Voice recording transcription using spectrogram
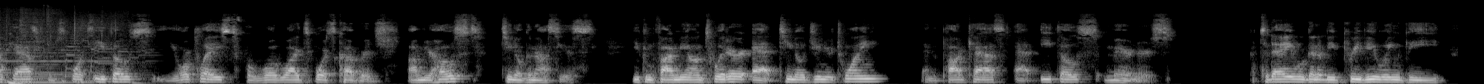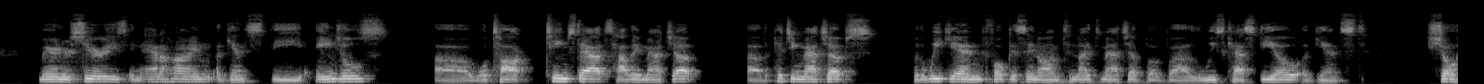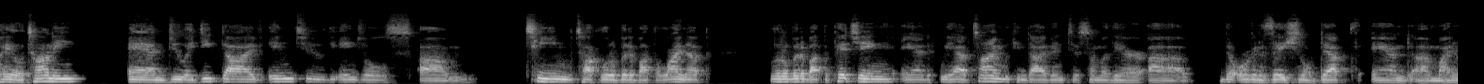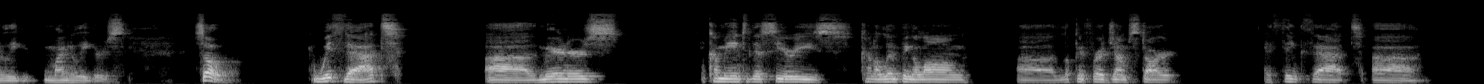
podcast from Sports Ethos, your place for worldwide sports coverage. I'm your host, Tino Ganasius. You can find me on Twitter at Tino Junior 20 and the podcast at Ethos Mariners. Today, we're going to be previewing the Mariners series in Anaheim against the Angels. Uh, we'll talk team stats, how they match up, uh, the pitching matchups for the weekend, focus in on tonight's matchup of uh, Luis Castillo against Shohei Ohtani, and do a deep dive into the Angels um, team, talk a little bit about the lineup, a little bit about the pitching, and if we have time, we can dive into some of their uh, organizational depth and uh, minor league minor leaguers. So, with that, uh, the Mariners coming into this series, kind of limping along, uh, looking for a jump start. I think that uh,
